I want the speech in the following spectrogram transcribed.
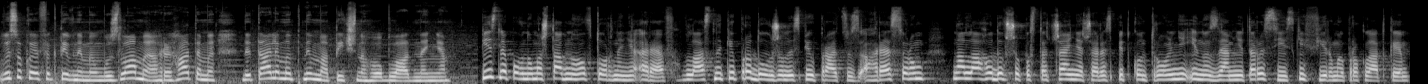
високоефективними вузлами, агрегатами, деталями пневматичного обладнання. Після повномасштабного вторгнення РФ власники продовжили співпрацю з агресором, налагодивши постачання через підконтрольні іноземні та російські фірми прокладки.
